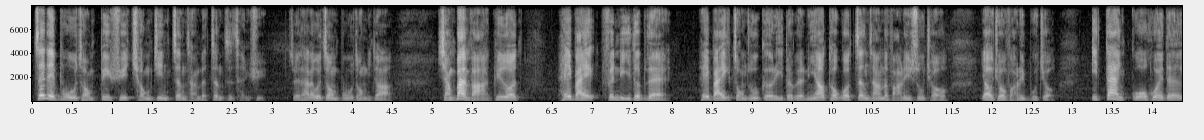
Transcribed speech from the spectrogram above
这类不服从必须穷尽正常的政治程序，所以他认为这种不服从，你就要想办法，比如说黑白分离，对不对？黑白种族隔离，对不对？你要透过正常的法律诉求，要求法律补救。一旦国会的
